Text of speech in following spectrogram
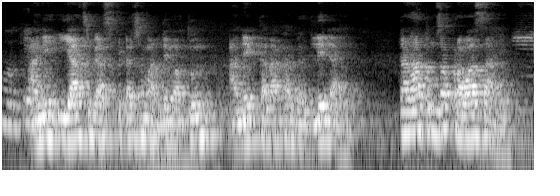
हो. आणि याच व्यासपीठाच्या माध्यमातून अनेक कलाकार घडलेले आहेत. तर हा तुमचा प्रवास आहे.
